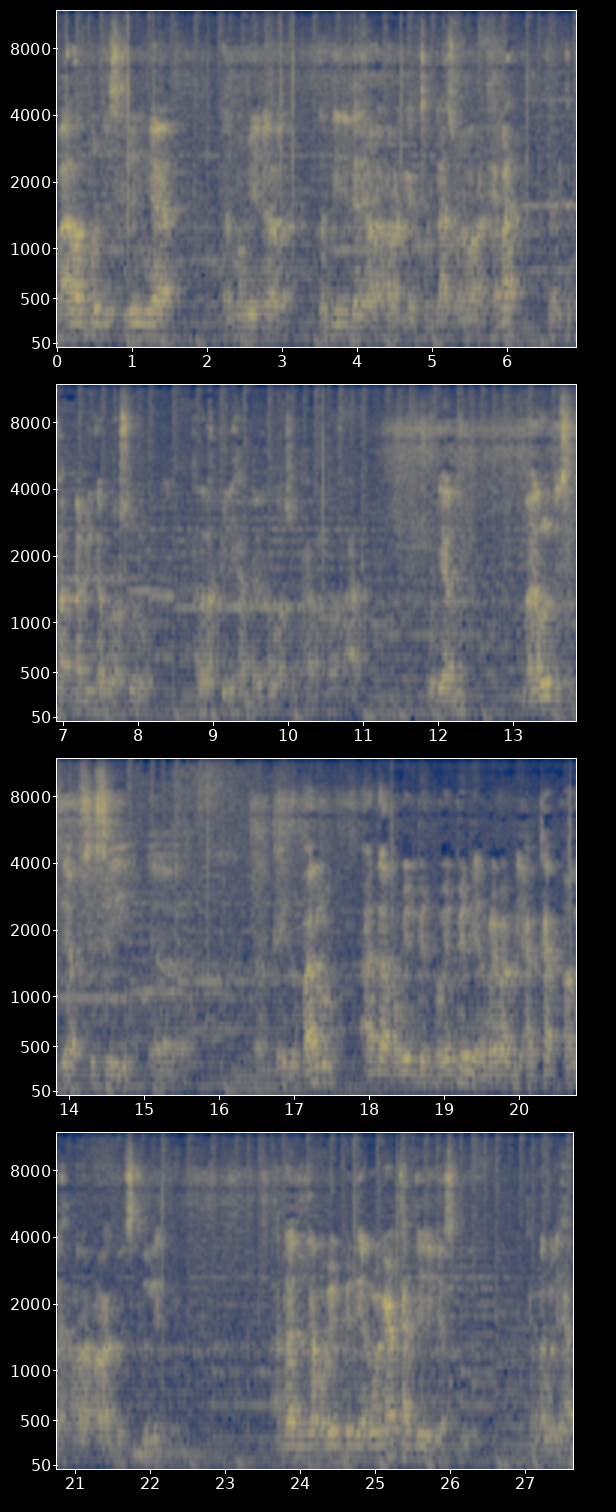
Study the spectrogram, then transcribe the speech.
walaupun di sekelilingnya uh, terdiri dari orang-orang yang cerdas, orang-orang hebat tapi tetap Nabi dan Rasul adalah pilihan dari Allah Subhanahu wa taala. Kemudian baru di setiap sisi uh, kehidupan ada pemimpin-pemimpin yang memang diangkat oleh orang-orang di sekelilingnya. Ada juga pemimpin yang mengangkat dirinya sendiri karena melihat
